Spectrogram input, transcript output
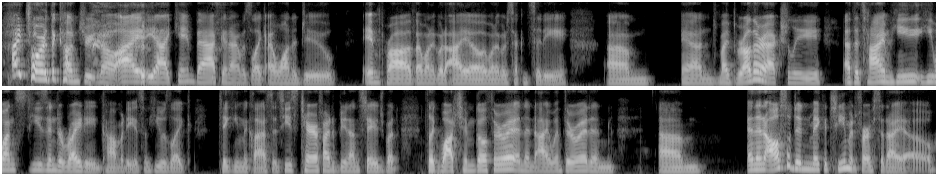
I toured the country. No, I yeah, I came back and I was like, I want to do improv. I want to go to IO. I want to go to Second City. Um, and my brother actually at the time he he wants he's into writing comedy, so he was like taking the classes. He's terrified of being on stage, but to like watch him go through it, and then I went through it, and um, and then also didn't make a team at first at IO.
